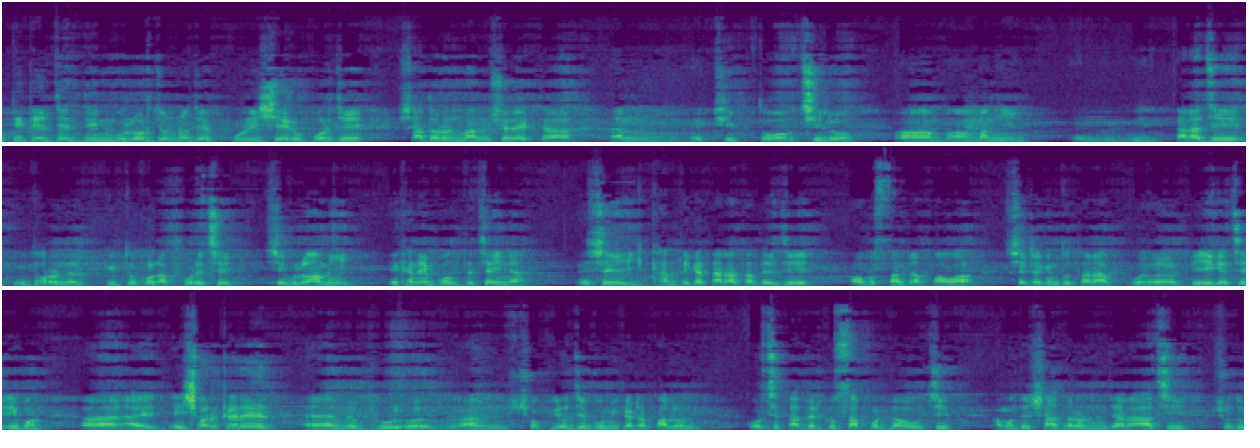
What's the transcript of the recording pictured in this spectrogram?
অতীতের যে দিনগুলোর জন্য যে পুলিশের উপর যে সাধারণ মানুষের একটা ক্ষিপ্ত ছিল মানে তারা যে ধরনের কৃতকলাপ করেছে, সেগুলো আমি এখানে বলতে চাই না সেইখান থেকে তারা তাদের যে অবস্থানটা পাওয়া, সেটা কিন্তু তারা পেয়ে গেছে। এবং এই সরকারের সক্রিয় যে ভূমিকাটা পালন করছে, তাদেরকেও সাপোর্ট দেওয়া উচিত। আমাদের সাধারণ যারা আছি, শুধু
